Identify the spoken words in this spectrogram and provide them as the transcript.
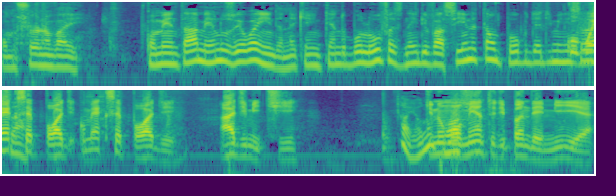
como o senhor não vai comentar, menos eu ainda, né? Que eu entendo bolufas nem de vacina, tá um pouco de administração. Como é que você pode, como é que você pode admitir não, que no posso. momento de pandemia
